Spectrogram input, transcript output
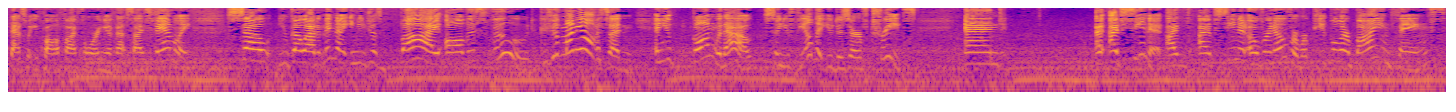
that's what you qualify for and you have that size family. So you go out at midnight and you just buy all this food because you have money all of a sudden and you've gone without, so you feel that you deserve treats. And I, have seen it. I've I've seen it over and over where people are buying things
